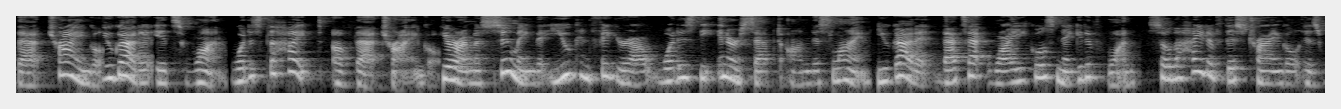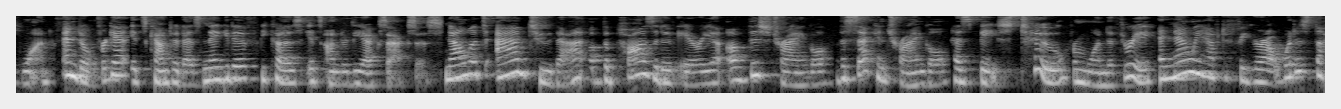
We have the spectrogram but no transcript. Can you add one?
that triangle? You got it, it's 1. What is the height of that triangle? Here I'm assuming that you can figure out what is the intercept on this line. You got it, that's at y equals negative 1. So the height of this triangle is 1. And don't forget, it's counted as negative because it's under the x-axis. Now let's add to that the positive area of this triangle. The second triangle has base 2 from 1 to 3, and now we have to figure out what is the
